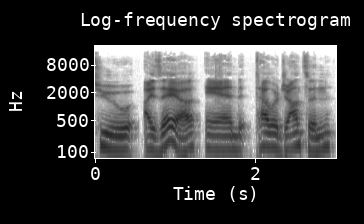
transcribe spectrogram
to Isaiah, and Tyler Johnson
